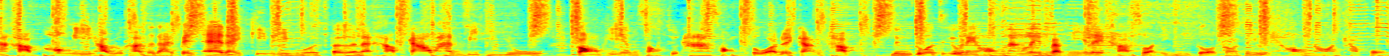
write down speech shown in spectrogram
นะครับ ห้องนี้ครับลูกค้าจะได้เป็น Air Daikin Inverter นะครับ 9,000 BTU กรอง PM 2.5 2 ตัวด้วยกันครับ 1 ตัวจะอยู่ในห้องนั่งเล่นแบบนี้เลยครับ ส่วนอีกหนึ่งตัวก็จะอยู่ในห้องนอนครับผม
